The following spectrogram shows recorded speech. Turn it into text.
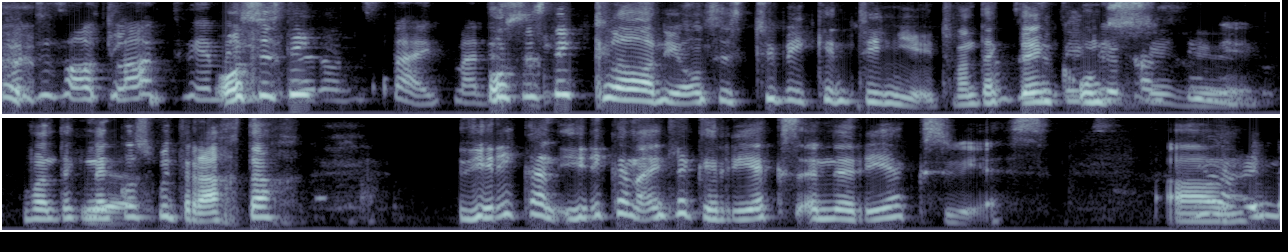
ons is al klaar 2 Ons is nie- ons tyd, maar Ons is nie klaar nie, ons is to be continued want ek dink ons continued. want ek dink Ja. ons moet regtig hierdie kan hierdie kan eintlik 'n reeks in 'n reeks wees. ja, Um en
